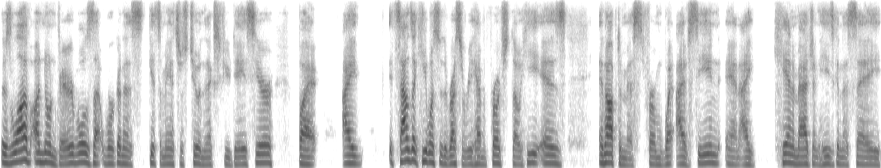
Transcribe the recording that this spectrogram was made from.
there's a lot of unknown variables that we're going to get some answers to in the next few days here. But I, it sounds like he wants to do the rest of rehab approach, though he is an optimist from what I've seen, and I can't imagine he's going to say,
